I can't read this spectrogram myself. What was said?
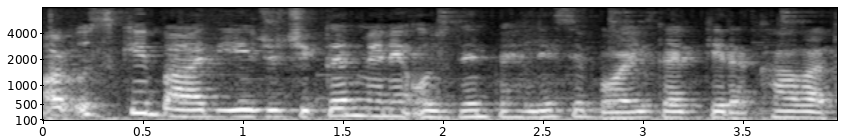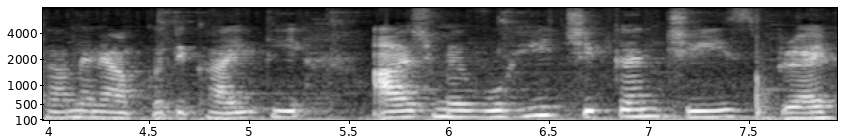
और उसके बाद ये जो चिकन मैंने उस दिन पहले से बॉईल करके रखा हुआ था, मैंने आपको दिखाई थी। आज मैं वही चिकन चीज़ ब्रेड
